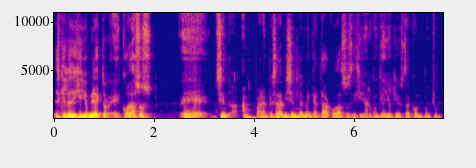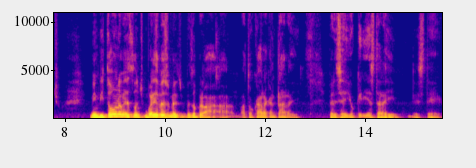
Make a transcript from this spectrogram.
Es que le dije yo, mira, Héctor, eh, Codazos, eh, para empezar, a mí siempre me encantaba Codazos. Dije yo, algún día yo quiero estar con Don Chucho. Me invitó una vez, don Chu- varias veces me invitó, pero a, a- a tocar, a cantar ahí. Pero dice, yo quería estar ahí, este,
